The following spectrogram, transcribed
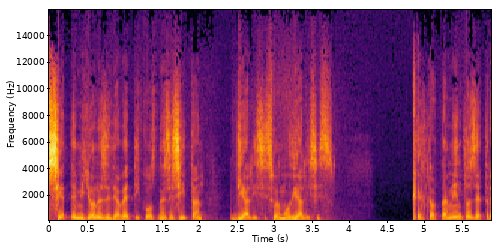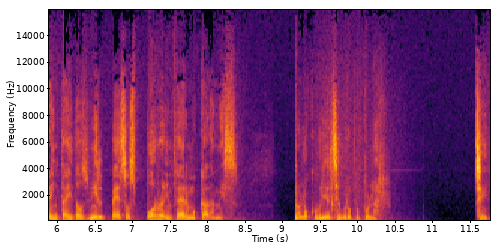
7 millones de diabéticos necesitan diálisis o hemodiálisis. El tratamiento es de 32 mil pesos por enfermo cada mes. No lo cubría el Seguro Popular. ¿Sí?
